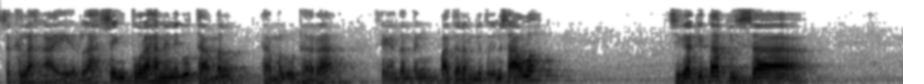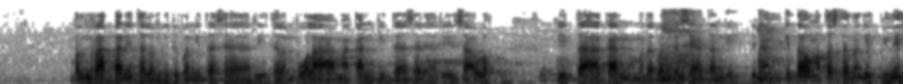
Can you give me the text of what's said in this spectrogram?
segelas air. Lah sing turahan ini ku damel damel udara sing enten teng padaran gitu. Insya Allah jika kita bisa menerapkan ini dalam kehidupan kita sehari, dalam pola makan kita sehari-hari, insya Allah kita akan mendapat kesehatan gitu. Jadi kita ngetos datang gitu, pilih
